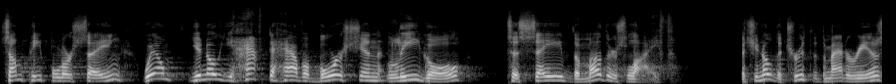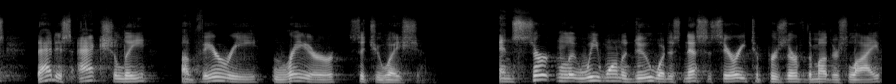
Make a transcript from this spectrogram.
some people are saying, well, you know, you have to have abortion legal to save the mother's life. But you know, the truth of the matter is, that is actually a very rare situation. And certainly we want to do what is necessary to preserve the mother's life.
